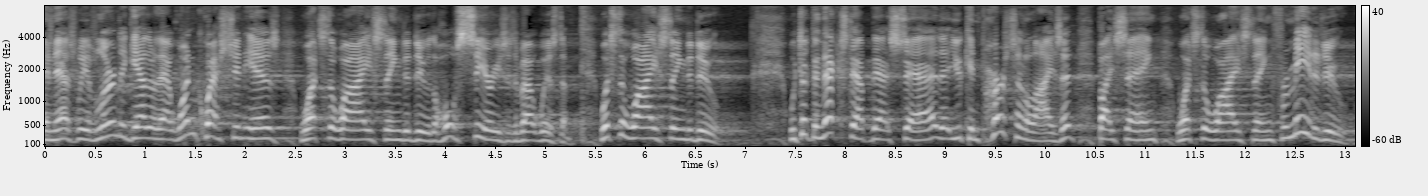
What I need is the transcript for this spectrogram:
And as we have learned together, that one question is what's the wise thing to do? The whole series is about wisdom. What's the wise thing to do? We took the next step that said that you can personalize it by saying, What's the wise thing for me to do?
